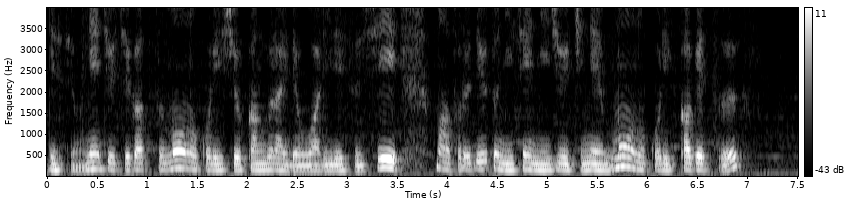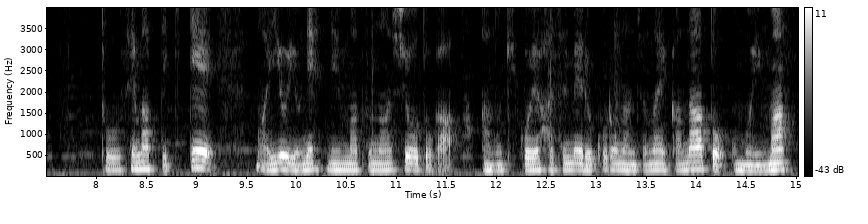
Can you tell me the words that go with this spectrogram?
ですよね11月も残り1週間ぐらいで終わりですしまあそれでいうと2021年も残り1ヶ月と迫ってきて、まあ、いよいよね年末の足音があの聞こえ始める頃なんじゃないかなと思います。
